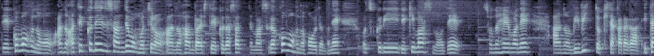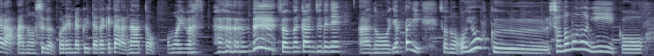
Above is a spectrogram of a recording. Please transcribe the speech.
でコモフのあのアテックデイズさんでももちろんあの販売してくださってますがコモフの方でもねお作りできますのでその辺はね、あの、ビビッと来た方がいたら、あの、すぐご連絡いただけたらなと思います。そんな感じでね、あの、やっぱり、そのお洋服そのものに、こう、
